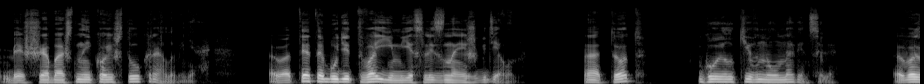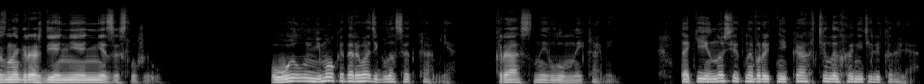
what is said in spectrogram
«Бесшабашный кое-что украл у меня. Вот это будет твоим, если знаешь, где он. А тот Гойл кивнул на Венцеля. Вознаграждение не заслужил. Уилл не мог оторвать глаз от камня. Красный лунный камень. Такие носят на воротниках телохранители короля.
